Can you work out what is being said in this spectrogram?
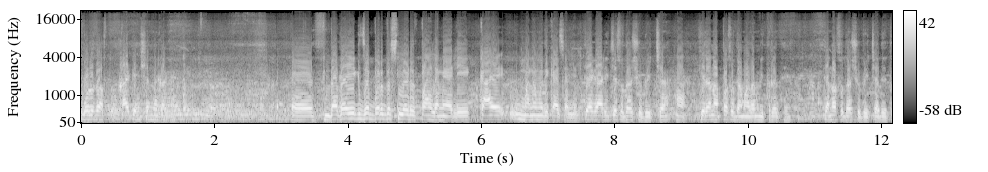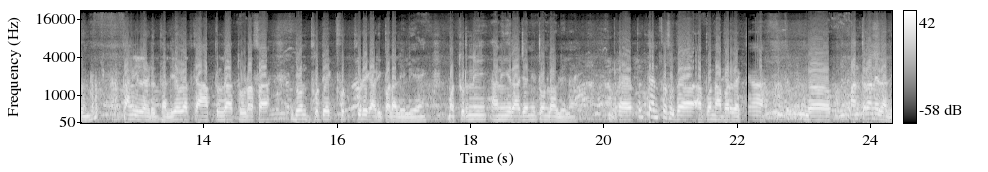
बोलत असतो काय टेन्शन नका दादा एक जबरदस्त लढत पाहायला मिळाली. काय मनामध्ये काय चाललेलं? त्या गाडीचे सुद्धा शुभेच्छा. हा. किरण आप्पा सुद्धा माझा मित्रच आहे. त्यांना सुद्धा शुभेच्छा देतो मी. चांगली लढत झाली. एवढ्यात का आपला थोडासा दोन फूट एक फूट पुढे गाडी पळालेली आहे. मथुरने आणि राजाने तोंड लावलेलं आहे. पण त्यांचं सुद्धा आपण आभार व्यक्त अंतराने झाली.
